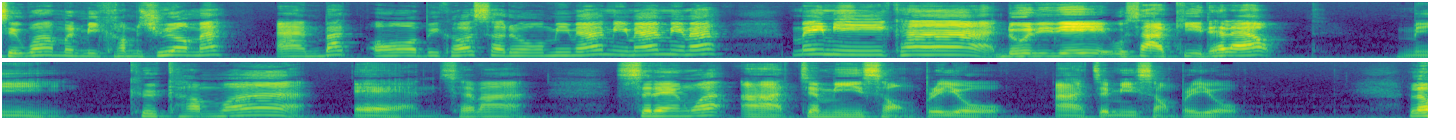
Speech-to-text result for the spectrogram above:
ซิว่ามันมีคำเชื่อมไหม and but or because so มีไหมมีไหมมีไหมไม่มีค่ะ ดูดีๆ อุตส่าห์ขีดให้แล้ว มี คือคำว่า and ใช่ป่ะ แสดงว่าอาจจะมี 2 ประโยค อาจจะมี 2 ประโยค เรา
